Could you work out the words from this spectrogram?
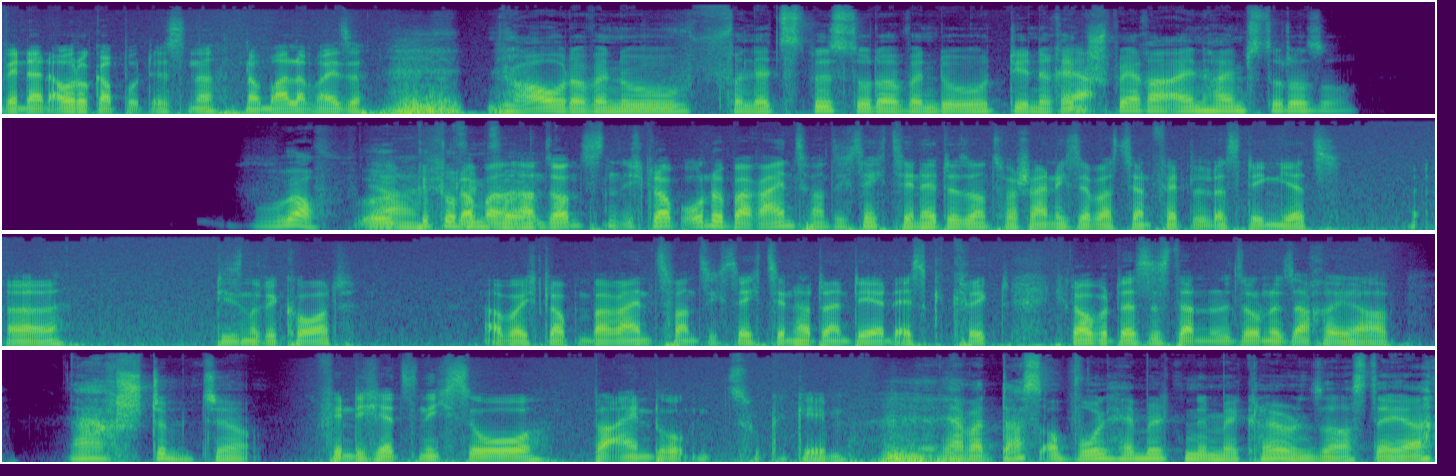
wenn dein Auto kaputt ist, ne? Normalerweise. Ja, oder wenn du verletzt bist oder wenn du dir eine Rennsperre ja. einheimst oder so. Ja, äh, ja gibt auf glaub, jeden Fall. Ansonsten, ich glaube, ohne Bahrain 2016 hätte sonst wahrscheinlich Sebastian Vettel das Ding jetzt. Äh, diesen Rekord. Aber ich glaube, ein Bahrain 2016 hat er ein DNS gekriegt. Ich glaube, das ist dann so eine Sache, ja. Ach, stimmt, ja. Finde ich jetzt nicht so beeindruckend zugegeben. Ja, aber das, obwohl Hamilton im McLaren saß, der ja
